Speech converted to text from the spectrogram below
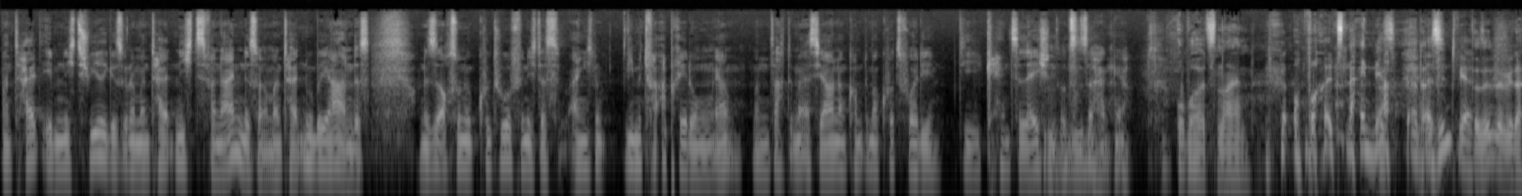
man teilt eben nichts Schwieriges oder man teilt nichts Verneinendes, sondern man teilt nur Bejahendes. Und das ist auch so eine Kultur, finde ich, das eigentlich nur wie mit Verabredungen, ja. Man sagt immer erst ja und dann kommt immer kurz vorher die, die Cancellation sozusagen, ja. Oberholz, nein. Oberholz, nein, ja, da das- sind wir. Da sind wir wieder.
